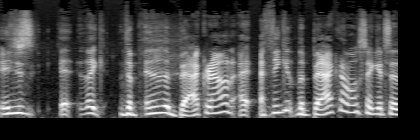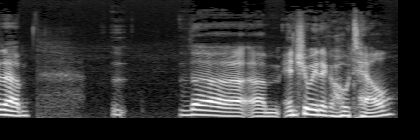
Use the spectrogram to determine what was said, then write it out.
It just it, like the and in the background. I, I think it, the background looks like it's at a the um, entryway to like a hotel.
